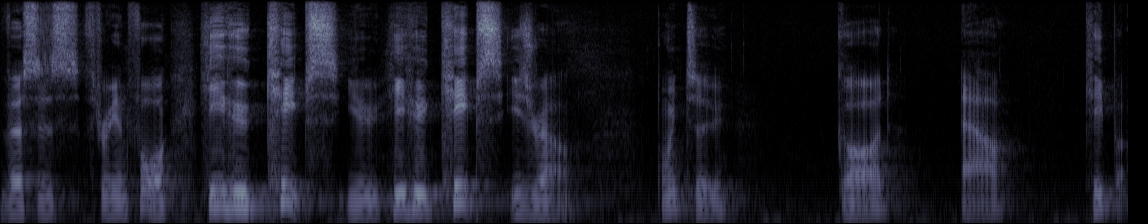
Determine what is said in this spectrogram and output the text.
Verses 3 and 4. He who keeps you, he who keeps Israel. Point two God our keeper.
